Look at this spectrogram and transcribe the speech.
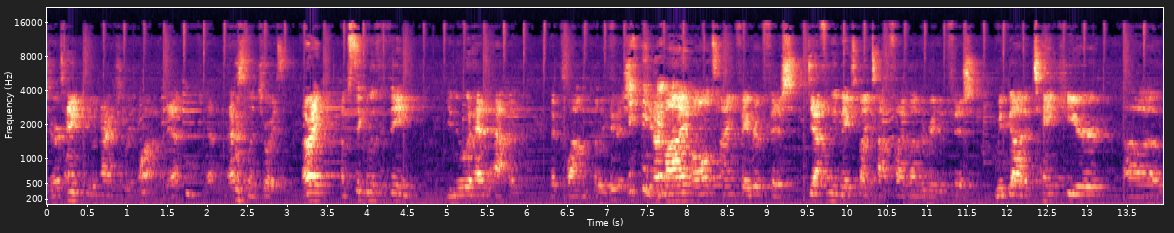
Sure. tank you actually want. Yeah, yeah, excellent choice. All right, I'm sticking with the theme. You knew it had to happen. The clown killifish. My all-time favorite fish. Definitely makes my top five underrated fish. We've got a tank here, uh,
